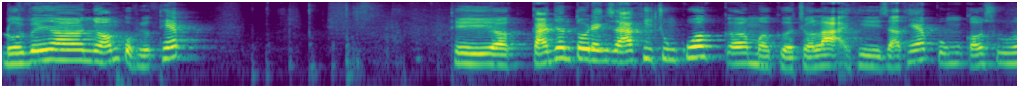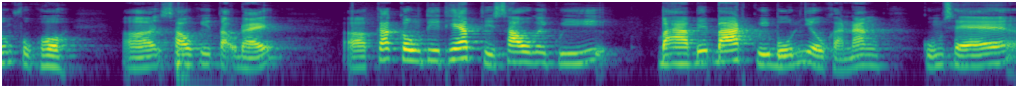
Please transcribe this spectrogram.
Đối với ờ, nhóm cổ phiếu thép thì ờ, cá nhân tôi đánh giá khi Trung Quốc ờ, mở cửa trở lại thì giá thép cũng có xu hướng phục hồi à, sau khi tạo đáy à, các công ty thép thì sau cái quý 3 biết bát quý 4 nhiều khả năng cũng sẽ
